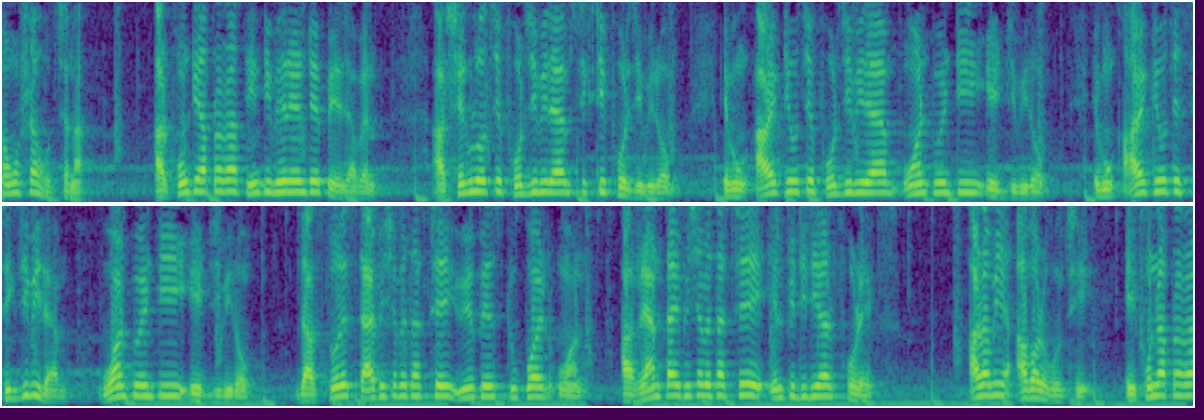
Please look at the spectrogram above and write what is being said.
সমস্যা হচ্ছে না। আর ফোনটি আপনারা তিনটি ভেরিয়েন্টে পেয়ে যাবেন। আর সেগুলো হচ্ছে four GB RAM sixty four GB ROM এবং আরেকটি হচ্ছে four GB RAM one twenty eight GB ROM এবং আরেকটি হচ্ছে six GB RAM one twenty eight GB ROM যা স্টোরেজ টাইপ হিসাবে থাকছে ইউএফএস টু পয়েন্ট ওয়ান আর র্যাম টাইপ হিসাবে থাকছে এলপিডিডিআর ফোর এক্স আর আমি আবারও বলছি, এই ফোনে আপনারা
